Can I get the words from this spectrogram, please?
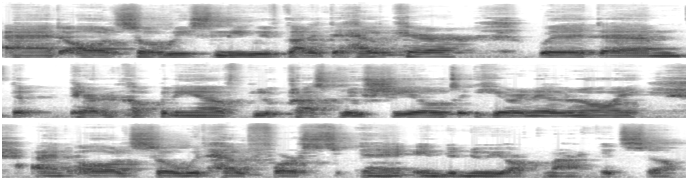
and also recently we've got into healthcare with um, the parent company of Blue Cross Blue Shield here in Illinois, and also with Health First uh, in the New York market. So,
